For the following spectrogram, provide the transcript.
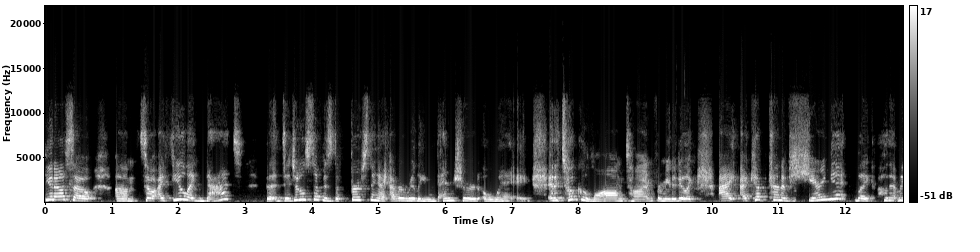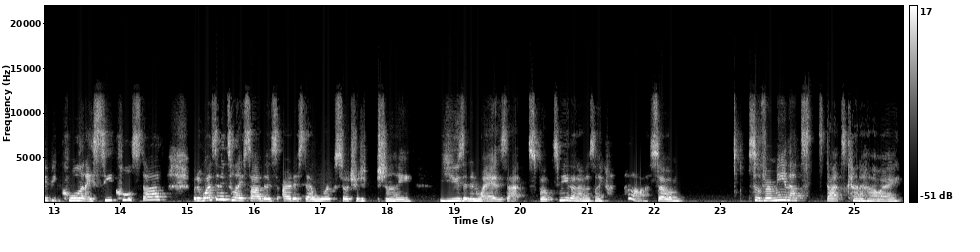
you know? So um so i feel like that the digital stuff is the first thing I ever really ventured away. And it took a long time for me to do. Like I, I kept kind of hearing it, like, oh, that might be cool, and I see cool stuff. But it wasn't until I saw this artist that works so traditionally use it in ways that spoke to me that I was like, huh. So so for me that's that's kind of how I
